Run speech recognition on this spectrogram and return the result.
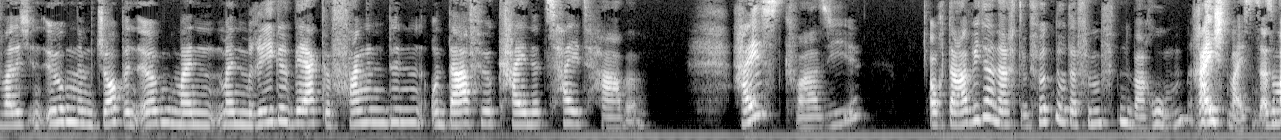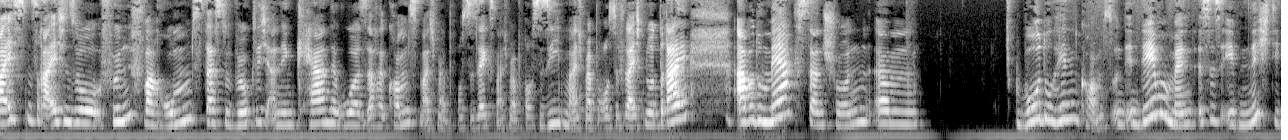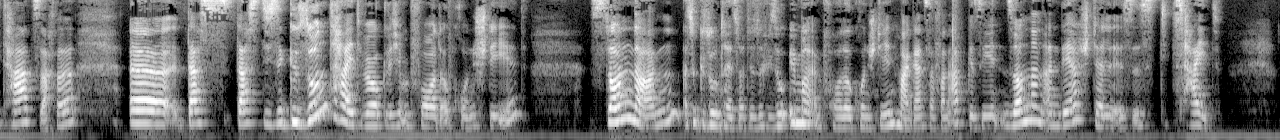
Weil ich in irgendeinem Job, in irgendeinem meinem Regelwerk gefangen bin und dafür keine Zeit habe. Heißt quasi, auch da wieder nach dem vierten oder fünften Warum, reicht meistens. Also meistens reichen so fünf Warums, dass du wirklich an den Kern der Ursache kommst. Manchmal brauchst du sechs, manchmal brauchst du sieben, manchmal brauchst du vielleicht nur drei. Aber du merkst dann schon, ähm, wo du hinkommst. Und in dem Moment ist es eben nicht die Tatsache, äh, dass, dass diese Gesundheit wirklich im Vordergrund steht, sondern, also Gesundheit sollte sowieso immer im Vordergrund stehen, mal ganz davon abgesehen, sondern an der Stelle ist es die Zeit.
